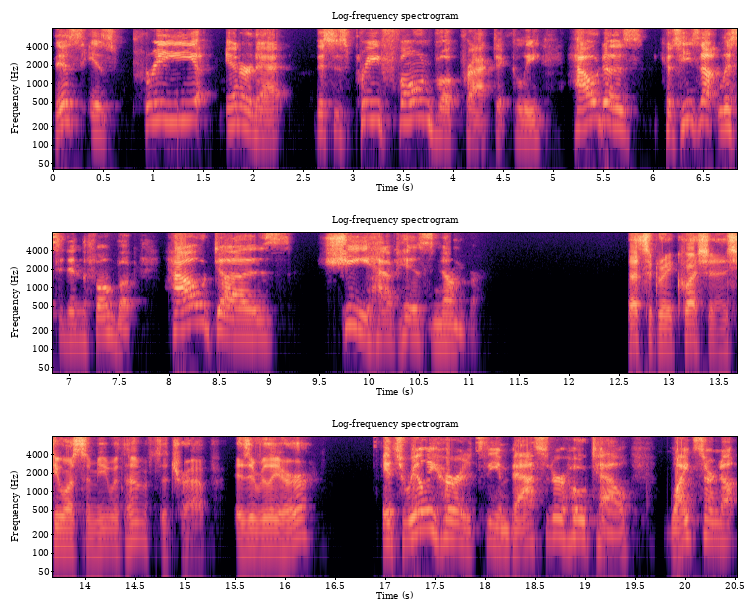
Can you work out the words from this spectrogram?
this is pre-internet this is pre-phone book practically how does because he's not listed in the phone book how does she have his number That's a great question. And she wants to meet with him? It's a trap. Is it really her? it's really her it's the ambassador hotel whites are not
